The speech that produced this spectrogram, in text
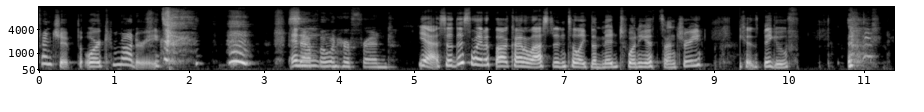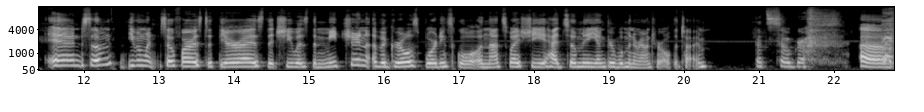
friendship or camaraderie. And- Sappho and her friend. Yeah, so this line of thought kind of lasted until like the mid 20th century because big oof. and some even went so far as to theorize that she was the matron of a girls' boarding school, and that's why she had so many younger women around her all the time. That's so gross. Um,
